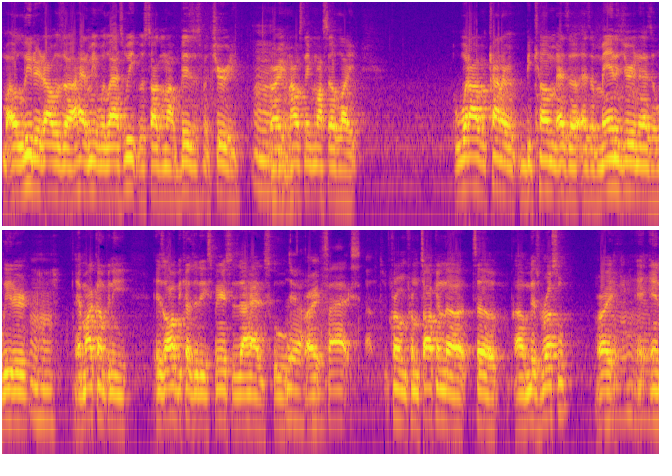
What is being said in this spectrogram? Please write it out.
my a leader that I was uh, I had a meeting with last week was talking about business maturity, right? And I was thinking to myself like, what I've kind of become as a as a manager and as a leader at my company is all because of the experiences I had in school, Yeah. right? Facts. from from talking to, to uh, Ms. Russell, right, mm-hmm, mm-hmm. in,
